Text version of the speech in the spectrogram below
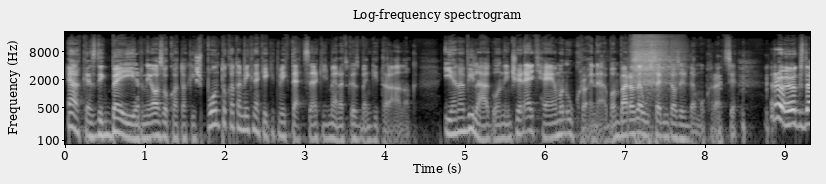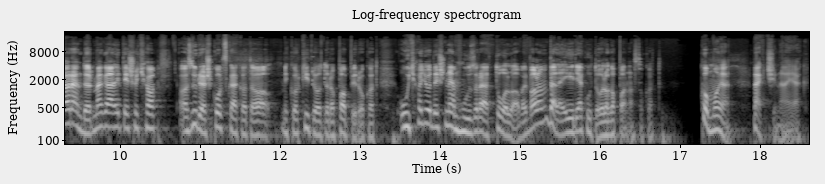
elkezdik beírni azokat a kis pontokat, amik nekik itt még tetszenek, így menet közben kitalálnak. Ilyen a világon nincs, ilyen egy helyen van Ukrajnában, bár az EU szerint az is demokrácia. Rögsz, de a rendőr megállít, és hogyha az üres kockákat, a, mikor kitöltöd a papírokat, úgy hagyod, és nem húzod rá tollal, vagy valami, beleírják utólag a panaszokat. Komolyan, megcsinálják.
